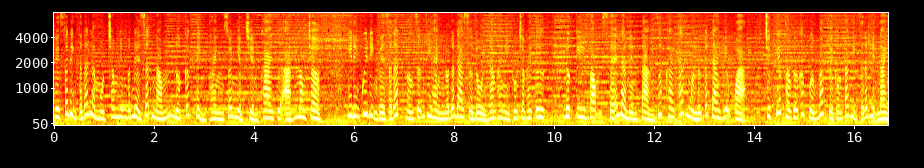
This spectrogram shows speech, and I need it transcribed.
việc xác định giá đất là một trong những vấn đề rất nóng được các tỉnh thành doanh nghiệp triển khai dự án mong chờ. Nghị định quy định về giá đất hướng dẫn thi hành luật đất đai sửa đổi năm 2024 được kỳ vọng sẽ là nền tảng giúp khai thác nguồn lực đất đai hiệu quả, trực tiếp tháo gỡ các vướng mắc về công tác định giá đất hiện nay.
